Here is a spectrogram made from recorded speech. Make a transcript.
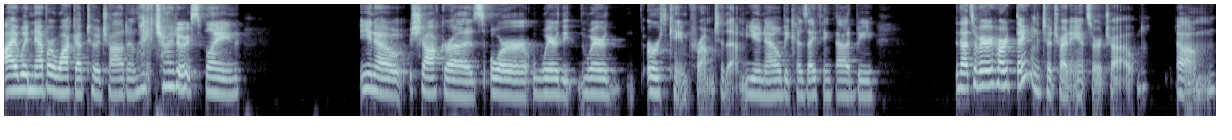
I would never walk up to a child and like try to explain you know chakras or where the where earth came from to them you know because i think that would be that's a very hard thing to try to answer a child um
